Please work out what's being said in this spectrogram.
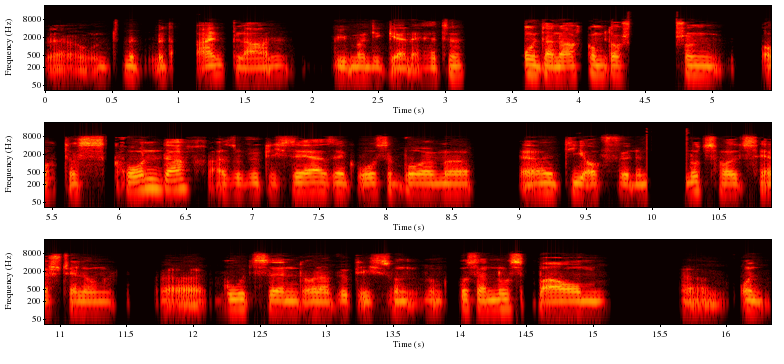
äh, und mit, mit einplanen, wie man die gerne hätte. Und danach kommt auch schon auch das Kronendach, also wirklich sehr, sehr große Bäume, äh, die auch für einen Nutzholzherstellung äh, gut sind oder wirklich so ein, so ein großer Nussbaum ähm, und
